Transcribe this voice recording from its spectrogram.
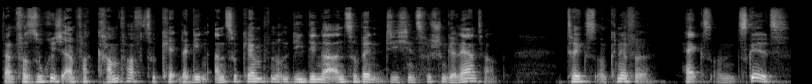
dann versuche ich einfach krampfhaft zu, dagegen anzukämpfen und die Dinge anzuwenden, die ich inzwischen gelernt habe. Tricks und Kniffe, Hacks und Skills.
